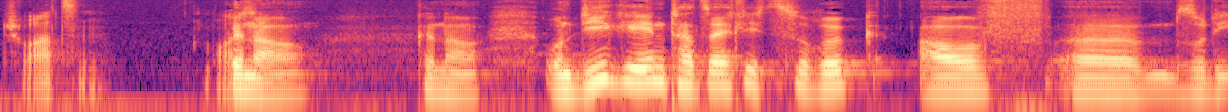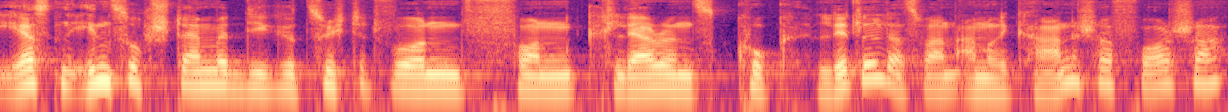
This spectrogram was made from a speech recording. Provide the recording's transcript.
schwarzen Mäuse. Genau, genau. Und die gehen tatsächlich zurück auf äh, so die ersten Inzuchtstämme, die gezüchtet wurden von Clarence Cook Little, das war ein amerikanischer Forscher,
